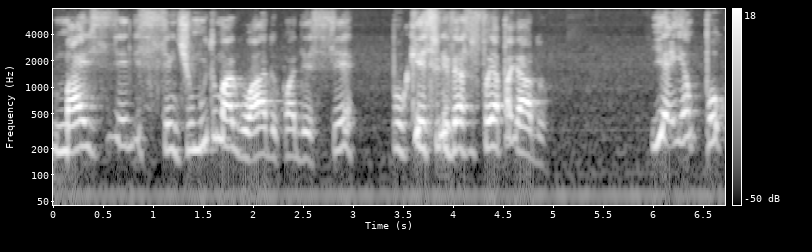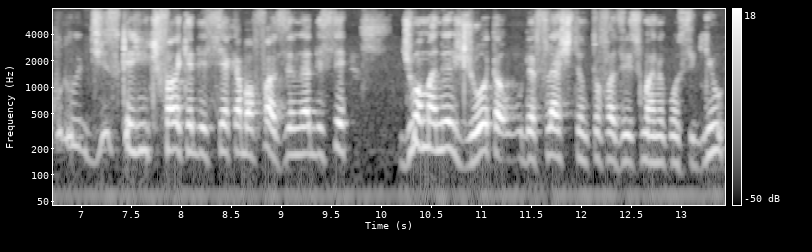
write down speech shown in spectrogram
mas ele se sentiu muito magoado com a DC porque esse universo foi apagado. E aí é um pouco disso que a gente fala que a DC acaba fazendo, né? a DC de uma maneira ou de outra, o The Flash tentou fazer isso, mas não conseguiu.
